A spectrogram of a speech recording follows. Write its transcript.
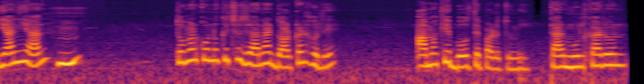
ইয়ান ইয়ান হুম? তোমার কোনো কিছু জানার দরকার হলে আমাকে বলতে পারো তুমি। তার মূল কারণ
